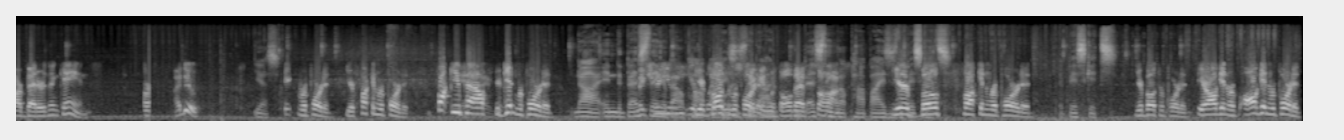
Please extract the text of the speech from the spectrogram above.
are better than Cane's? I do. Yes. Reported. You're fucking reported. Fuck you, Yeah, pal. I- You're getting reported. Nah, and the best sure thing you about Popeyes You're both is- reported. with all the that best sauce. thing about Popeyes is You're the both fucking reported. The biscuits. You're both reported. You're all getting re- all getting reported.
